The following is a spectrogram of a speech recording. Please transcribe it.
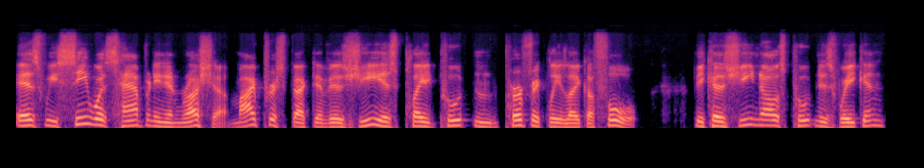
as we see what's happening in Russia, my perspective is Xi has played Putin perfectly like a fool because Xi knows Putin is weakened.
